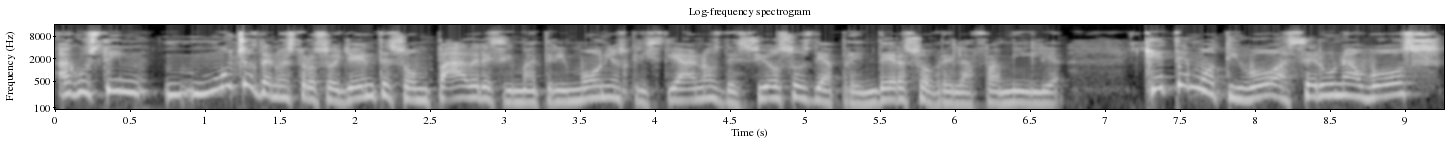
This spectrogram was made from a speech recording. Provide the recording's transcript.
Agustín, muchos de nuestros oyentes son padres y matrimonios cristianos deseosos de aprender sobre la familia. ¿Qué te motivó a ser una voz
